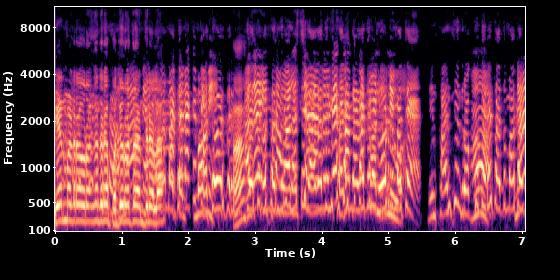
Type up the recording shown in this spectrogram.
ಏನ್ ಮಾಡ್ರ ಅವ್ರ ಹಂಗಂದ್ರೆ ಪತಿವ್ರತ ಅಂತಿರಲ್ಲ? ಮತ್ತೆ. ನಿನ್ ಕನ್ಸಿನ್ ರೊಕ್ಕ ಅದು ಮಾತಾಡ.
